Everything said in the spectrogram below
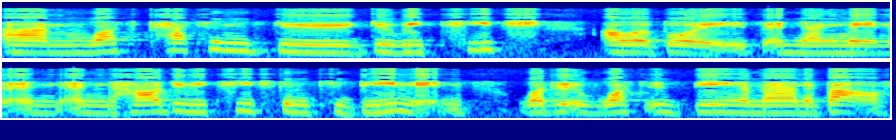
Um, what patterns do do we teach our boys and young men, and, and how do we teach them to be men? What what is being a man about?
